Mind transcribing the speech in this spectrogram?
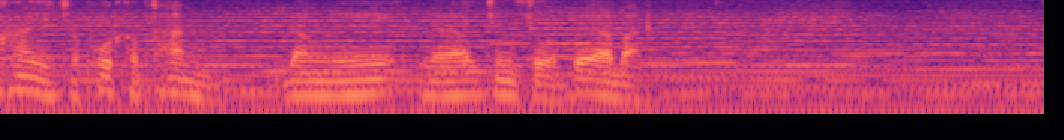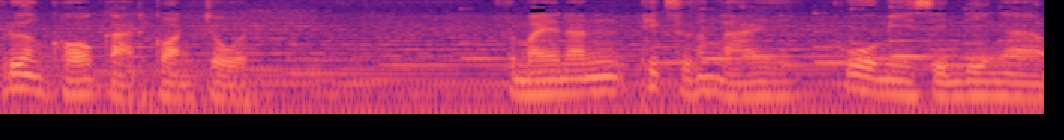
ใคร่จะพูดกับท่าน ดังนี้แล้วจึงโจทย์ด้วยอาบัตเรื่องขอโอกาสก่อนโจทย์ สมัยนั้นภิกษุทั้งหลาย ผู้มีศีลดีงาม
